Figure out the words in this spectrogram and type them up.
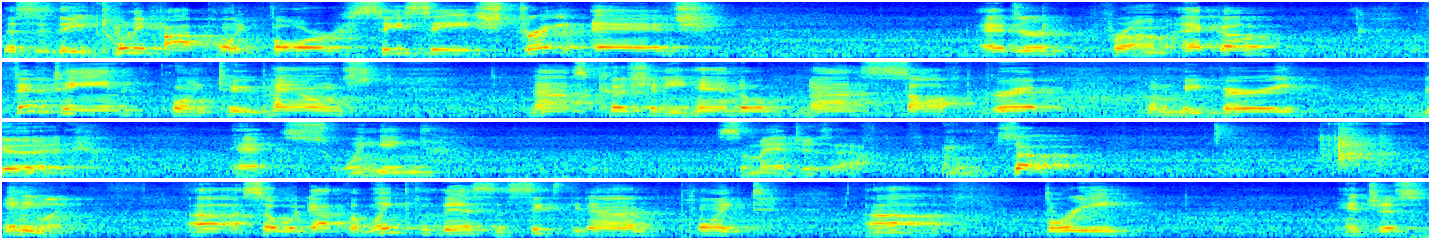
this is the 25.4 cc straight edge edger from Echo. 15.2 pounds. Nice cushiony handle, nice soft grip. Going to be very good at swinging some edges out. so, anyway, uh, so we got the length of this is 69.3 uh, inches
